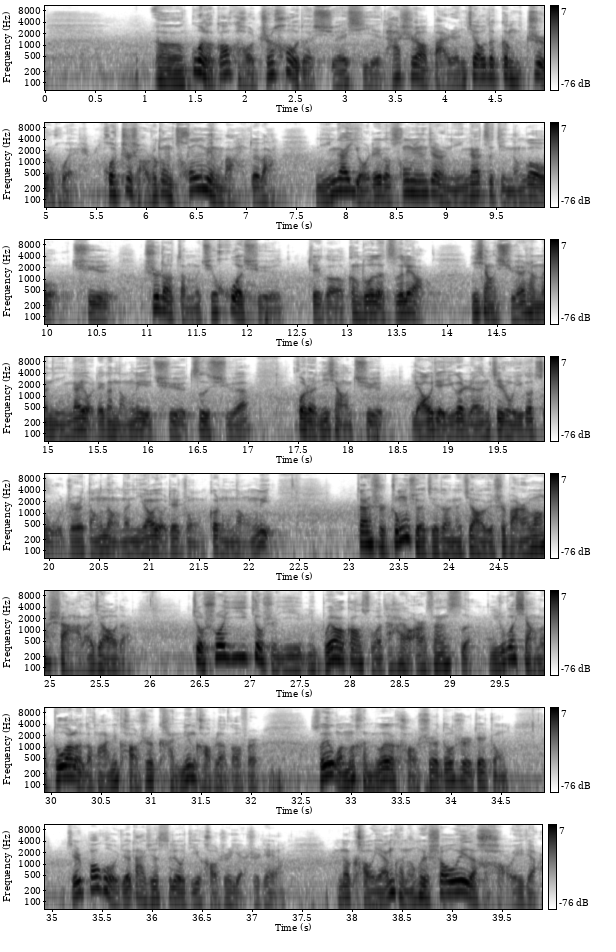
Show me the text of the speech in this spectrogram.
呃，过了高考之后的学习，他是要把人教得更智慧，或至少是更聪明吧，对吧？你应该有这个聪明劲儿，你应该自己能够去知道怎么去获取这个更多的资料。你想学什么，你应该有这个能力去自学，或者你想去了解一个人、进入一个组织等等的，你要有这种各种能力。但是中学阶段的教育是把人往傻了教的。就说一就是一，你不要告诉我它还有二三四。你如果想的多了的话，你考试肯定考不了高分。所以我们很多的考试都是这种，其实包括我觉得大学四六级考试也是这样。那考研可能会稍微的好一点，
